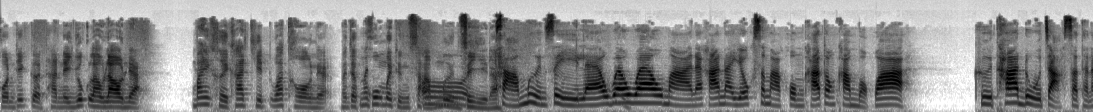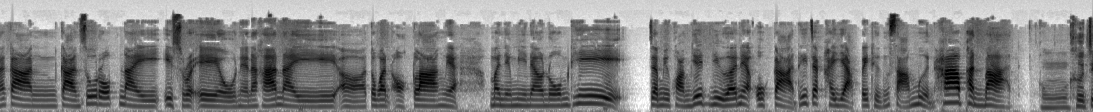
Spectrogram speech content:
คนที่เกิดทันในยุคเราเราๆเนี่ย ไม่เคยคาดคิดว่าทองเนี่ย มันจะพุ่งไปถึง 3 4 0 0 0นะสามหมื่นสี่แล้วแววๆมานะคะ นายกสมาคมค้าทองคำบอกว่า คือถ้าดูจากสถานการณ์การสู้รบในอิสราเอลเนี่ยนะคะในตะวันออกกลางเนี่ยมันยังมีแนวโน้มที่จะมีความยืดเยื้อเนี่ยโอกาสที่จะขยับไปถึง 35,000 บาทอืมคือจ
